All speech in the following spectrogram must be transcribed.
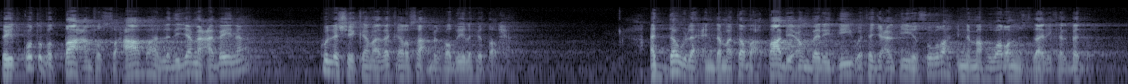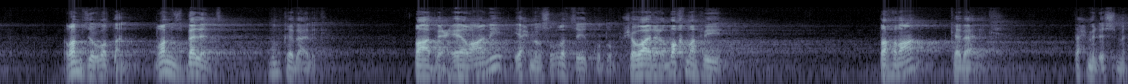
سيد قطب الطاعن في الصحابة الذي جمع بين كل شيء كما ذكر صاحب الفضيلة في طرحه. الدولة عندما تضع طابع بريدي وتجعل فيه صورة إنما هو رمز ذلك البدر. رمز الوطن رمز بلد هم كذلك. طابع إيراني يحمل صورة سيد قطب. شوارع ضخمة في طهران كذلك تحمل اسمه.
